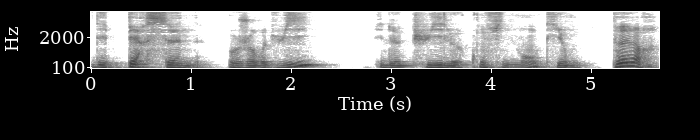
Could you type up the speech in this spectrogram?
des personnes aujourd'hui et depuis le confinement qui ont peur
